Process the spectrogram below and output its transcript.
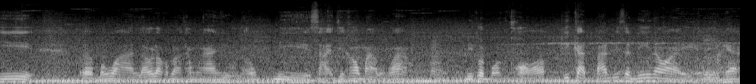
ที่เอ่อเมื่อวานแล้วเรากำลังทำงานอยู่แล้วมีสายที่เข้ามาบอกว่าครับมีคนบอกขอพิกัดบ้านพี่ซันนี่หน่อยอะไรอย่างเงี้ย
